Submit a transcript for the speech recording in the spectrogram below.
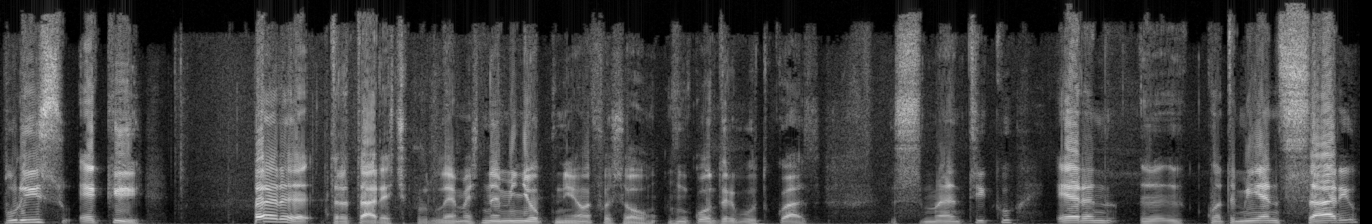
Por isso é que para tratar estes problemas, na minha opinião, foi só um contributo quase semântico, era, eh, quanto a mim, é necessário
